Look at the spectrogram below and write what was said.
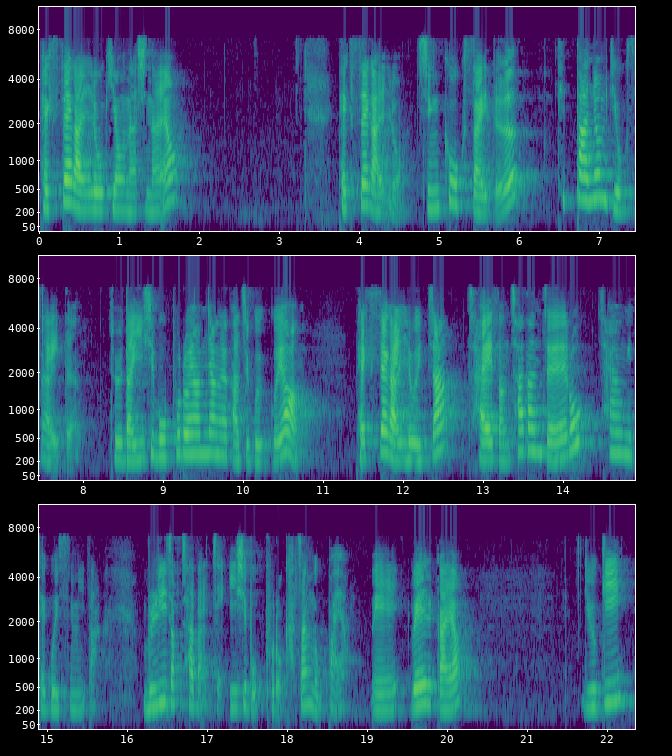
백색 안료 기억나시나요? 백색 안료, 징크 옥사이드, 티타늄 디옥사이드 둘 다 25%의 함량을 가지고 있고요. 백색 안료이자 자외선 차단제로 사용이 되고 있습니다. 물리적 차단제 25% 가장 높아요. 왜, 왜일까요? 유기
